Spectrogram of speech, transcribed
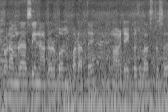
এখন আমরা আছি নাটোর বনপাড়াতে। নয়টা একুশ বাজতেছে।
